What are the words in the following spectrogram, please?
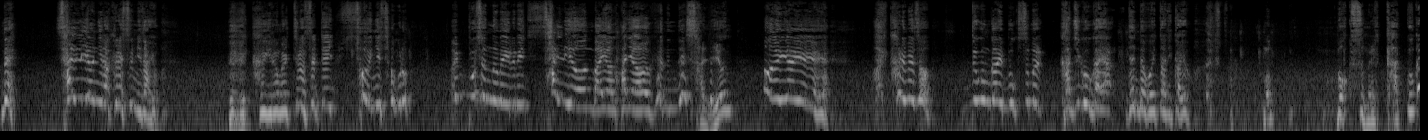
네, 살리언이라 그랬습니다요. 그 이름을 들었을 때 소연이 속으로 무슨 놈의 이름이 살리언 마연 하냐 했는데 살리언? 아예예예 예, 예. 그러면서 누군가의 목숨을 가지고 가야 된다고 했다니까요. 뭐 목숨을 갖고 가?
